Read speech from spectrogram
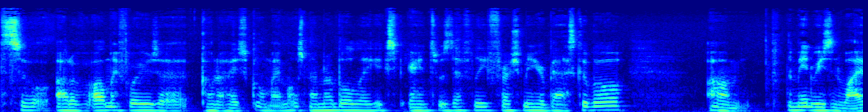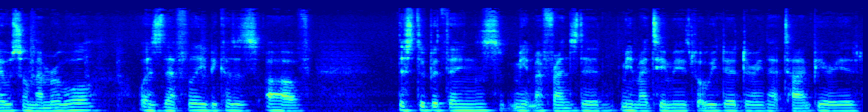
So out of all my four years at Conant High School, my most memorable like experience was definitely freshman year basketball. Um, the main reason why it was so memorable was definitely because of the stupid things me and my friends did, me and my teammates, what we did during that time period,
